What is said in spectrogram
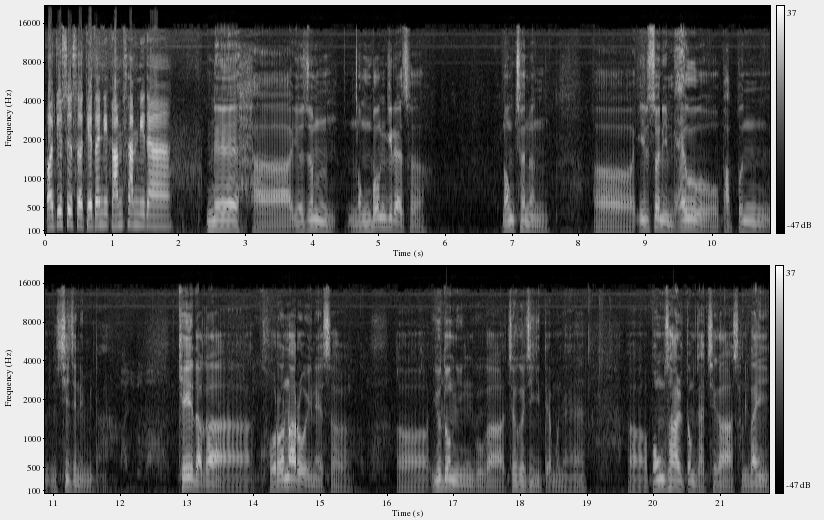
와주셔서 대단히 감사합니다. 네, 아, 요즘 농번기라서 농촌은 어, 일손이 매우 바쁜 시즌입니다. 게다가 코로나로 인해서 어, 유동 인구가 적어지기 때문에 어, 봉사활동 자체가 상당히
